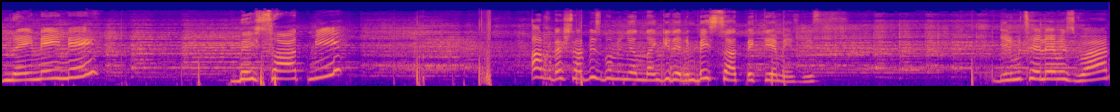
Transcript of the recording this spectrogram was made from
Ne ne ne? 5 saat mi? Arkadaşlar biz bunun yanından gidelim. 5 saat bekleyemeyiz biz. 20 TL'miz var.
